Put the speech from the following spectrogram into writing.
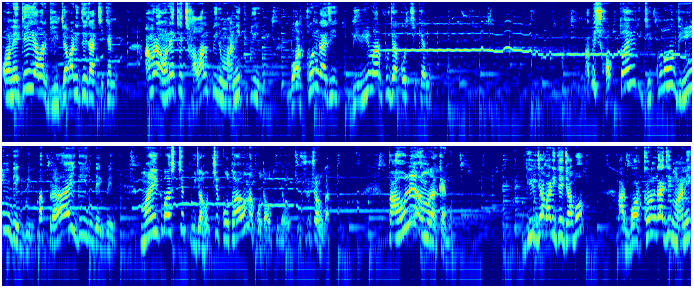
অনেকেই আবার গির্জা বাড়িতে যাচ্ছি কেন? আমরা অনেকে ছাওয়াল পীর মানিক পীর বরকন গাজী বিবিমার পূজা করছি কেন? আপনি সপ্তাহের যে কোনো দিন দেখবেন বা প্রায় দিন দেখবেন, মাইক বাসছে পূজা হচ্ছে কোথাও না কোথাও পূজা হচ্ছে, সুসংবাদ। তাহলে আমরা কেন গির্জা বাড়িতে যাব আর বরখন গাজী মানিক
